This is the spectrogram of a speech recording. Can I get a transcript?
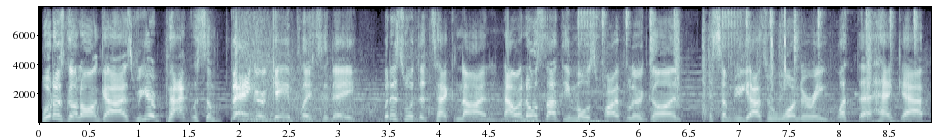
What is going on guys? We are back with some banger gameplay today, but it's with the TEC-9. Now I know it's not the most popular gun, and some of you guys are wondering what the heck app,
